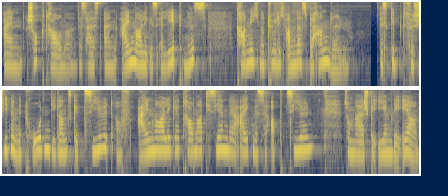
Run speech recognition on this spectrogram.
Ein Schocktrauma, das heißt ein einmaliges Erlebnis, kann ich natürlich anders behandeln. Es gibt verschiedene Methoden, die ganz gezielt auf einmalige traumatisierende Ereignisse abzielen, zum Beispiel EMDR.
